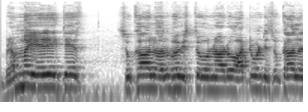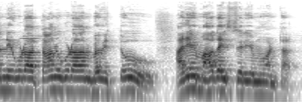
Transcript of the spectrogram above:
బ్రహ్మ ఏదైతే సుఖాలు అనుభవిస్తూ ఉన్నాడో అటువంటి సుఖాలన్నీ కూడా తాను కూడా అనుభవిస్తూ అదే మహదైశ్వర్యము అంటారు.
